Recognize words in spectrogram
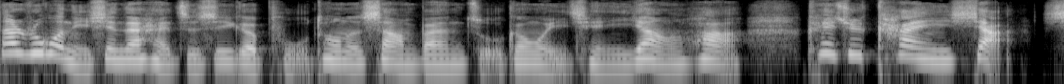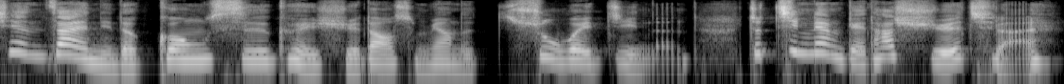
那如果你现在还只是一个普通的上班族，跟我以前一样的话，可以去看一下，现在你的公司可以学到什么样的数位技能，就尽量给他学起来。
